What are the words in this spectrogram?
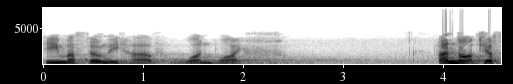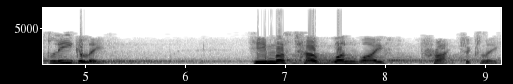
he must only have one wife. And not just legally. He must have one wife practically.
